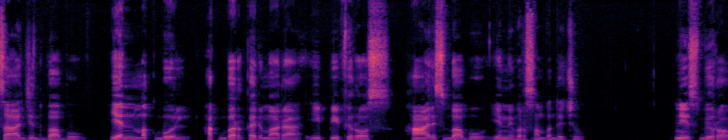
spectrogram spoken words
Sajid Babu N Maqbool Akbar Karumara E P Firoz Haris Babu എന്നിവർ സംബന്ധിച്ചു. News bureau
